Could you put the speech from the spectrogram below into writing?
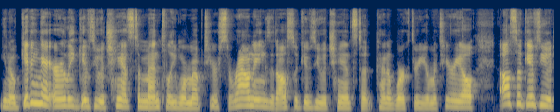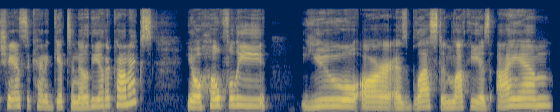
you know, getting there early gives you a chance to mentally warm up to your surroundings. It also gives you a chance to kind of work through your material. It also gives you a chance to kind of get to know the other comics. You know, hopefully you are as blessed and lucky as I am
